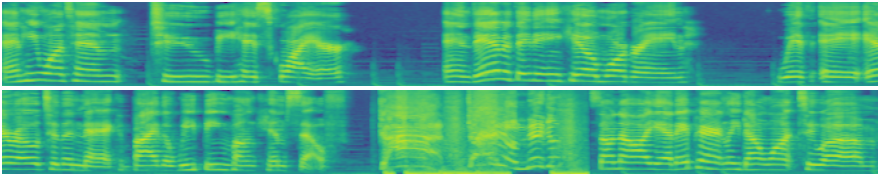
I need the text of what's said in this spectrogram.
And he wants him to be his squire. And damn if they didn't kill Mograine with a arrow to the neck by the weeping monk himself. God damn, nigga! So no, yeah, they apparently don't want to um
